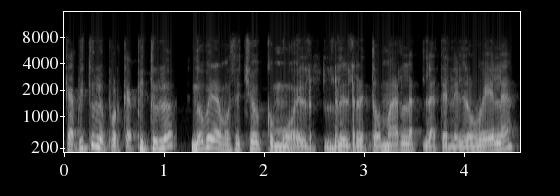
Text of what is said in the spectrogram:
capítulo por capítulo, no hubiéramos hecho como el, retomar la, telenovela,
